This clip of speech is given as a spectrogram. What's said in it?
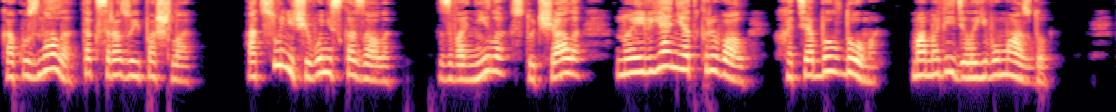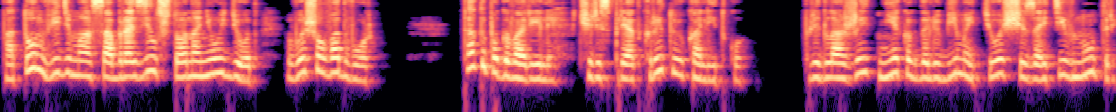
Как узнала, так сразу и пошла. Отцу ничего не сказала. Звонила, стучала, но Илья не открывал, хотя был дома. Мама видела его Мазду. Потом, видимо, сообразил, что она не уйдет, вышел во двор. Так и поговорили через приоткрытую калитку. Предложить некогда любимой теще зайти внутрь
